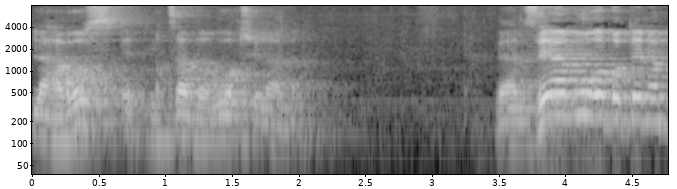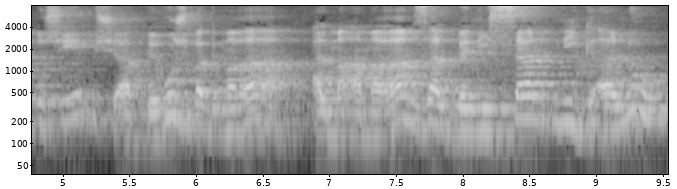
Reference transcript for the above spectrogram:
להרוס את מצב הרוח של האדם. ועל זה אמרו רבותינו הקדושים שהפירוש בגמרא על מאמרם ז"ל בניסן נגאלו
